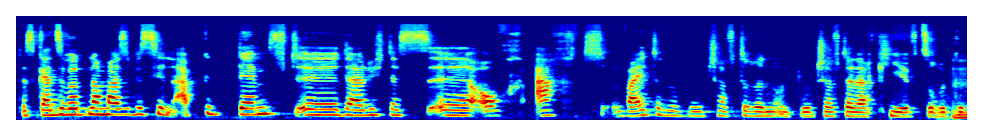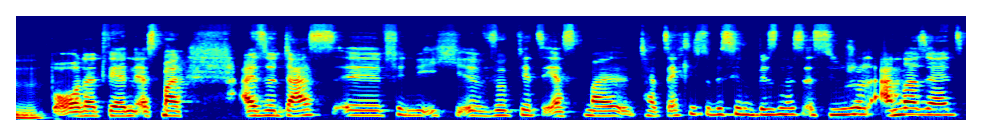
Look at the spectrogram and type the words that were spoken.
das Ganze wird nochmal so ein bisschen abgedämpft, äh, dadurch, dass äh, auch acht weitere Botschafterinnen und Botschafter nach Kiew zurückbeordert mhm. werden. Erstmal, also das äh, finde ich, äh, wirkt jetzt erstmal tatsächlich so ein bisschen Business as usual. Andererseits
